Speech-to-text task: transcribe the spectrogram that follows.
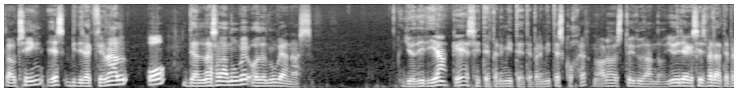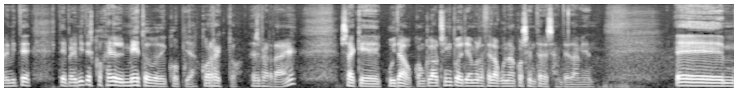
CloudSync es bidireccional o del NAS a la nube o de nube a NAS. Yo diría que si te permite, te permite escoger, no, ahora estoy dudando, yo diría que sí es verdad, te permite, te permite escoger el método de copia, correcto, es verdad, ¿eh? O sea que cuidado, con CloudSync podríamos hacer alguna cosa interesante también. Eh,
